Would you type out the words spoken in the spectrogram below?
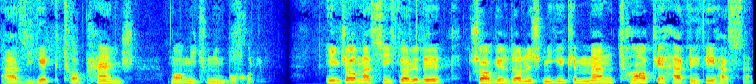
از یک تا پنج ما می‌تونیم بخونیم. اینجا مسیح داره به شاگردانش میگه که من تاک حقیقی هستم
